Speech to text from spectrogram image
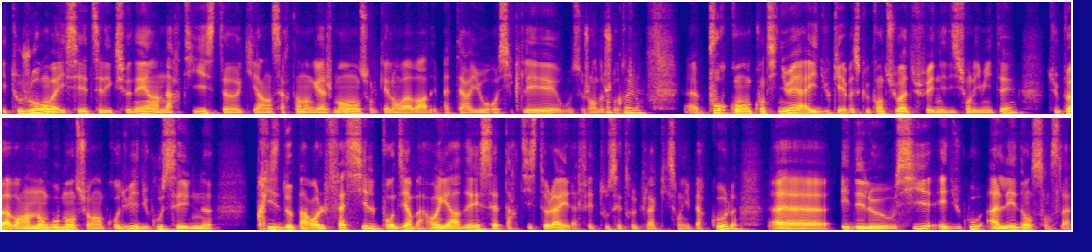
Et toujours, on va essayer de sélectionner un artiste euh, qui a un certain engagement sur lequel on va avoir des matériaux recyclés ou ce genre de Trop choses. cool. Euh, pour qu'on continuer à éduquer, parce que quand tu vois, tu fais une édition limitée, tu peux avoir un engouement sur un produit et du coup, c'est une prise de parole facile pour dire bah regardez cet artiste là il a fait tous ces trucs là qui sont hyper cool euh, aidez-le aussi et du coup allez dans ce sens là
